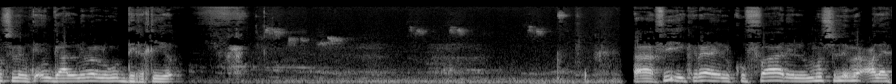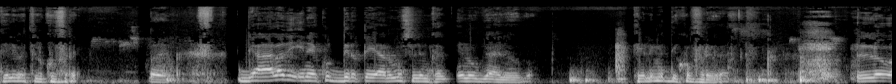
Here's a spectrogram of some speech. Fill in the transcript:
muslimka in gaalnimo lagu dirqiyo. Fii ikraahi lkufaari almuslima calaa kalimati lkufri gaaladii inay ku dirqiyaan muslimka inuu gaaloobo. Kelimadii kufriga. Low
